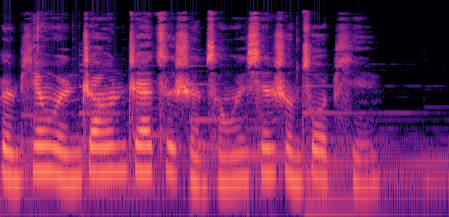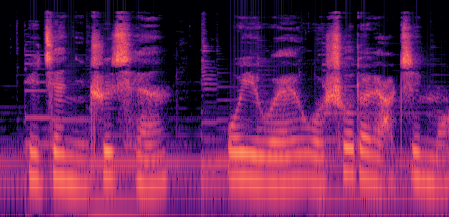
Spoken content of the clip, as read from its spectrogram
本篇文章摘自沈从文先生作品。遇见你之前，我以为我受得了寂寞。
